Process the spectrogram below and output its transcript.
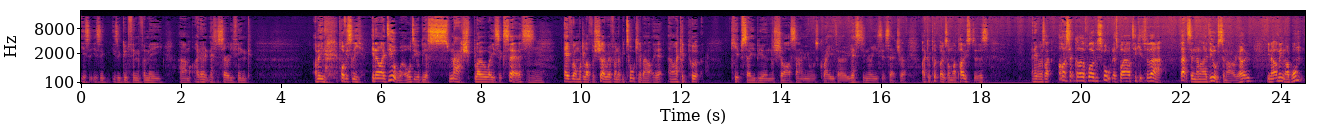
is is a is a good thing for me um, I don't necessarily think I mean obviously in an ideal world it would be a smash blow away success Mhm. everyone would love the show, everyone would be talking about it, and I could put Kip Sabian, Sha Samuels, Grado, Iestyn Rees, etc. I could put those on my posters, and everyone's like, "Oh, it's that guy of World of Sport. Let's buy our tickets for that." That's in an ideal scenario. You know what I mean? I want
